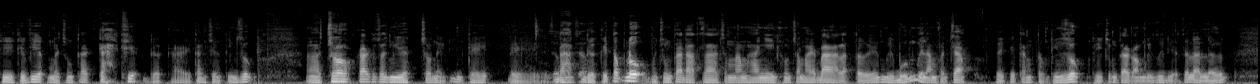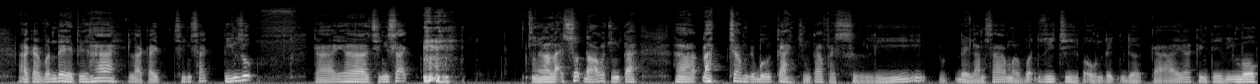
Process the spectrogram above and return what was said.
thì cái việc mà chúng ta cải thiện được cái tăng trưởng tín dụng uh, cho các doanh nghiệp cho nền kinh tế để đạt được cái tốc độ mà chúng ta đặt ra trong năm 2023 là tới 14 15% về cái tăng tổng tín dụng thì chúng ta còn cái dư địa rất là lớn. À, cái vấn đề thứ hai là cái chính sách tín dụng. Cái uh, chính sách À, lãi suất đó của chúng ta à, đặt trong cái bối cảnh chúng ta phải xử lý để làm sao mà vẫn duy trì và ổn định được cái kinh tế vĩ mô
